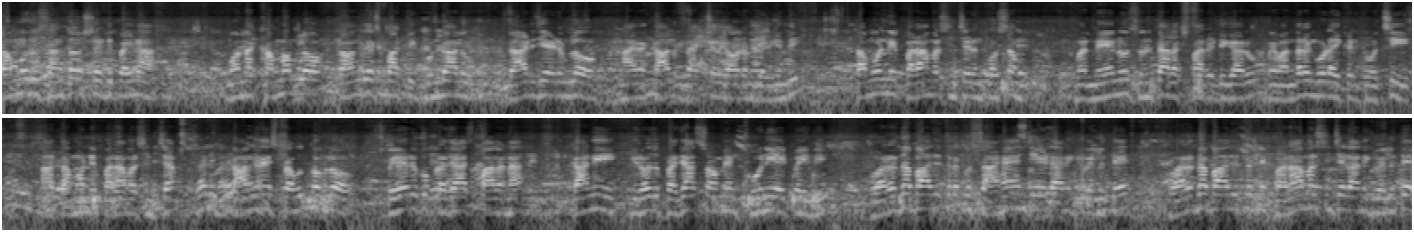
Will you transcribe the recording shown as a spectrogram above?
తమ్ముడు సంతోష్ రెడ్డి పైన మొన్న ఖమ్మంలో కాంగ్రెస్ పార్టీ గుండాలు దాడి చేయడంలో ఆయన కాలు ఫ్రాక్చర్ కావడం జరిగింది. తమ్ముడిని పరామర్శించడం కోసం మరి నేను సునీతా లక్ష్మారెడ్డి గారు మేమందరం కూడా ఇక్కడికి వచ్చి ఆ తమ్ముడిని పరామర్శించాం. కాంగ్రెస్ ప్రభుత్వంలో పేరుకు ప్రజాపాలన కానీ ఈరోజు ప్రజాస్వామ్యం కూని అయిపోయింది. వరద బాధితులకు సహాయం చేయడానికి వెళితే వరద బాధితుల్ని పరామర్శించడానికి వెళితే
